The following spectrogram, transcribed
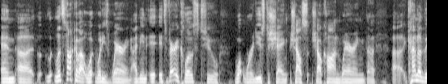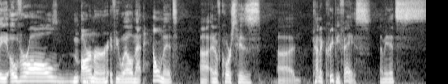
And uh, l- let's talk about what, what he's wearing. I mean, it, it's very close to what we're used to Shang, Shao, Shao Kahn wearing the uh, kind of the overall armor, if you will, and that helmet, uh, and of course his uh, kind of creepy face. I mean, it's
